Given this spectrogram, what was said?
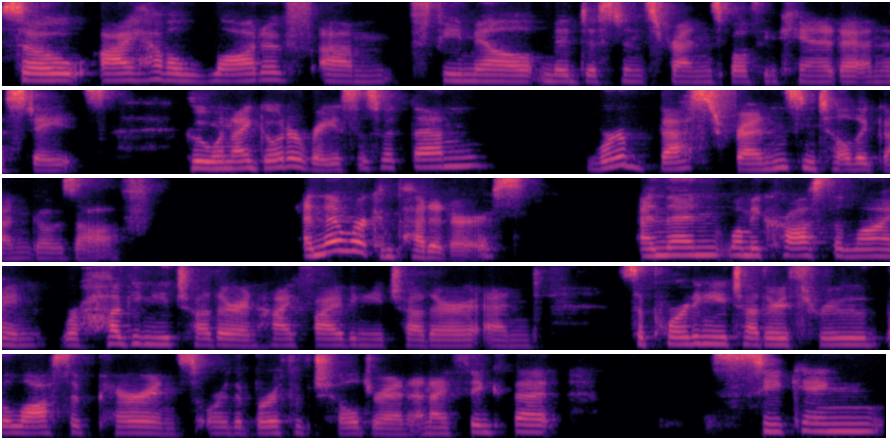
So I have a lot of um, female mid distance friends, both in Canada and the States, who, when I go to races with them, we're best friends until the gun goes off. And then we're competitors. And then when we cross the line, we're hugging each other and high fiving each other and supporting each other through the loss of parents or the birth of children. And I think that seeking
